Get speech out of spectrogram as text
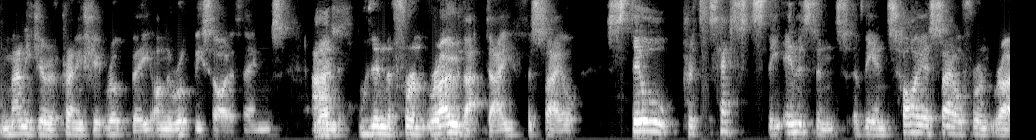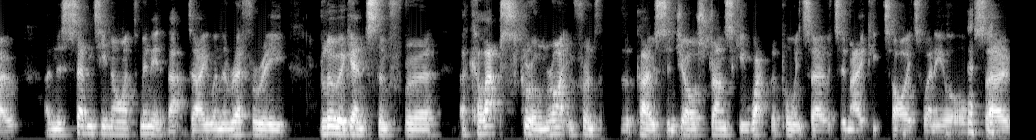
manager of Premiership Rugby on the rugby side of things, and Yes. was in the front row that day for Sale, still protests the innocence of the entire Sale front row and the 79th minute that day when the referee blew against them for a, a collapsed scrum right in front of the post and Joel Stransky whacked the points over to make it tie 20 all. So,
